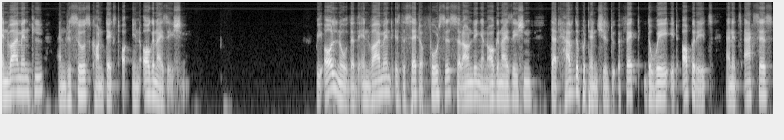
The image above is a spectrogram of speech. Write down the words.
environmental and resource context in organization. We all know that the environment is the set of forces surrounding an organization that have the potential to affect the way it operates and its access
